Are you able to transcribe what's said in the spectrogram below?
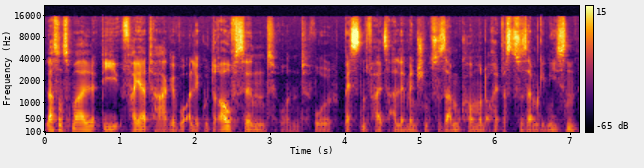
Lass uns mal die Feiertage, wo alle gut drauf sind und wo bestenfalls alle Menschen zusammenkommen und auch etwas zusammen genießen,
